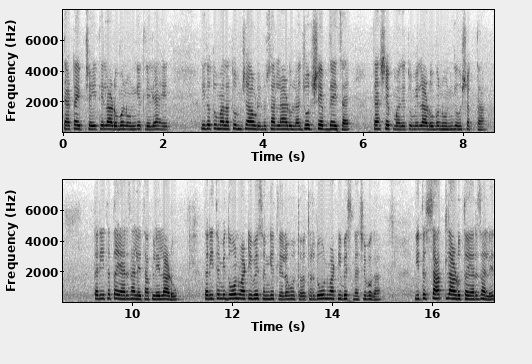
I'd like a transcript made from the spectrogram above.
त्या टाईपचे इथे लाडू बनवून घेतलेले आहेत. इथं तुम्हाला तुमच्या आवडीनुसार लाडूला जो शेप द्यायचा आहे त्या शेपमध्ये तुम्ही लाडू बनवून घेऊ शकता. तर इथं तयार झालेत आपले लाडू. तर इथं मी दोन वाटी बेसन घेतलेलं होतं. तर दोन वाटी बेसनाचे बघा इथं सात लाडू तयार झालेत.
